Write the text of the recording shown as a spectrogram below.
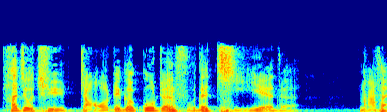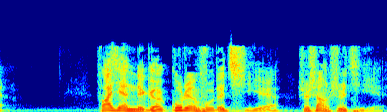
他就去找这个辜振甫的企业的麻烦，发现那个辜振甫的企业是上市企业，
